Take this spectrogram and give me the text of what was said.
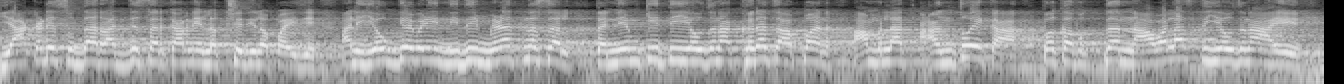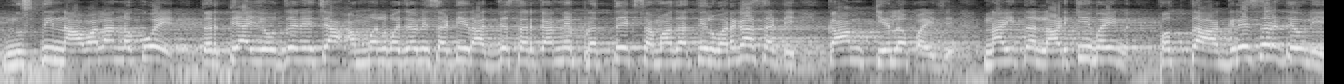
याकडे सुद्धा राज्य सरकारने लक्ष दिलं पाहिजे. आणि योग्य वेळी निधी मिळत नसेल तर नेमकी ती योजना खरंच आपण अंमलात आणतोय का? फक्त नावालाच ती योजना आहे. नुसती नावाला नकोय तर त्या योजनेच्या अंमलबजावणीसाठी राज्य सरकारने प्रत्येक समाजातील वर्गासाठी काम केलं पाहिजे. नाही तर लाडकी बहीण फक्त अग्रेसर ठेवली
